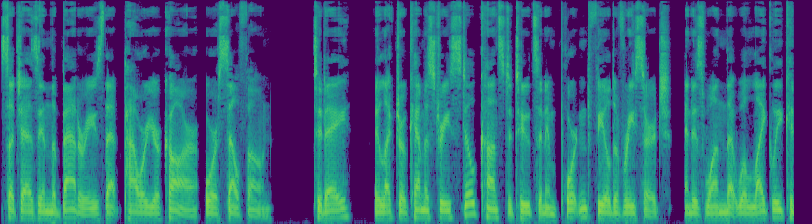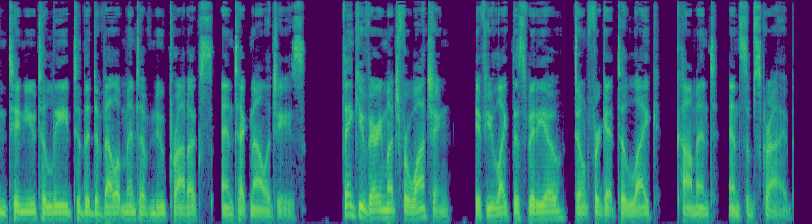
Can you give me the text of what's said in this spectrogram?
such as in the batteries that power your car or cell phone. Today, electrochemistry still constitutes an important field of research and is one that will likely continue to lead to the development of new products and technologies. Thank you very much for watching. If you like this video, don't forget to like, comment, and subscribe.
